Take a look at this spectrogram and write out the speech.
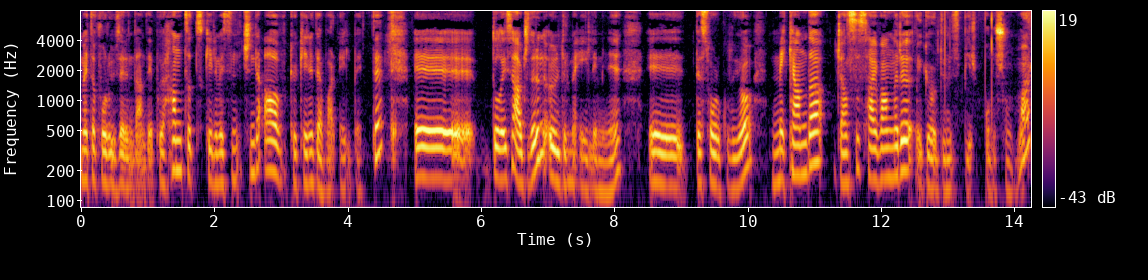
metaforu üzerinden de yapıyor. Hunted kelimesinin içinde av kökeni de var elbette. E, dolayısıyla avcıların öldürme eylemini e, de sorguluyor. Mekanda cansız hayvanları e, gördüğünüz bir oluşum var.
